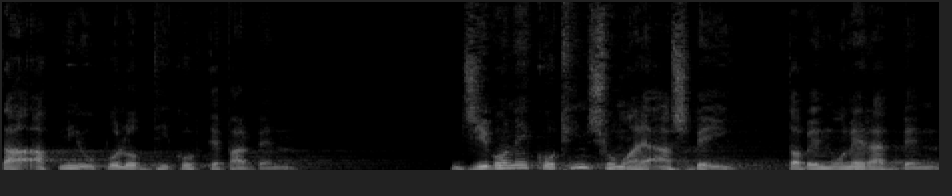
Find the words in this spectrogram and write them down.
তা আপনি উপলব্ধি করতে পারবেন। জীবনে কঠিন সময় আসবেই, তবে মনে রাখবেন,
